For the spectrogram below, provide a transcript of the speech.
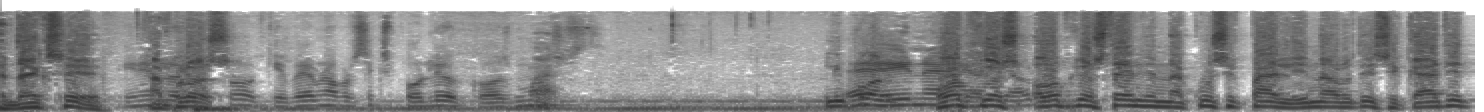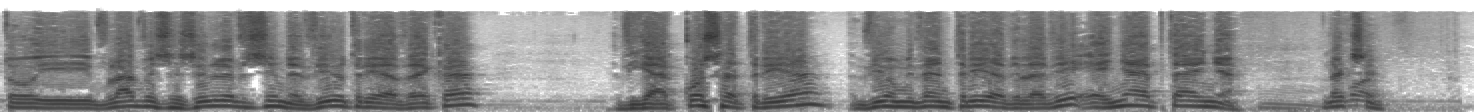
Εντάξει, Είναι απλώς. λογικό και πρέπει να προσέξει πολύ ο κόσμος. Λοιπόν, ε, είναι... Όποιος, όποιος θέλει να ακούσει πάλι ή να ρωτήσει κάτι, το, η βλάβη της σύντρευσης είναι 2310 203 203 δηλαδή 979. Εντάξει.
